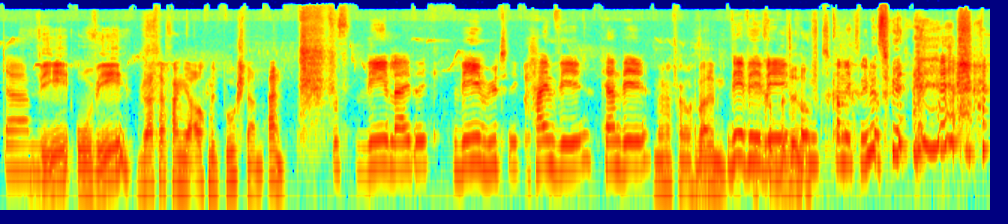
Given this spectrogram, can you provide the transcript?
Buchstaben. W, O, W? Wörter fangen ja auch mit Buchstaben an. Das ist wehleidig, wehmütig, Heimweh, Fernweh, Manchmal fangen auch man denn auf- www.comics-film.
